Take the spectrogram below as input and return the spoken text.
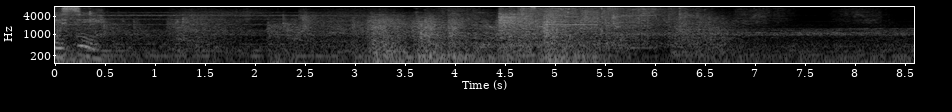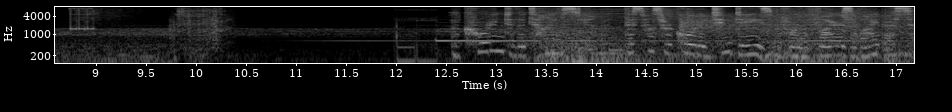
AC. According to the timestamp, this was recorded two days before the fires of Ibis.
